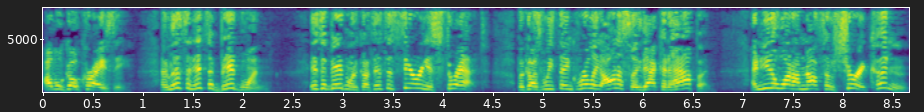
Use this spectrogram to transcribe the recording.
I will go crazy. And listen, it's a big one. It's a big one because it's a serious threat because we think really honestly that could happen. And you know what? I'm not so sure it couldn't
